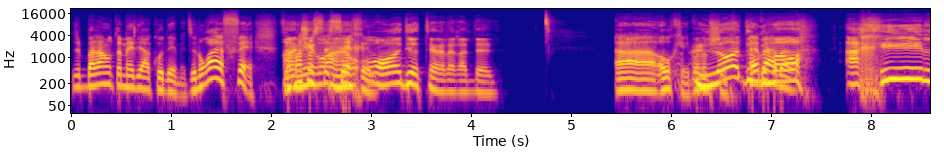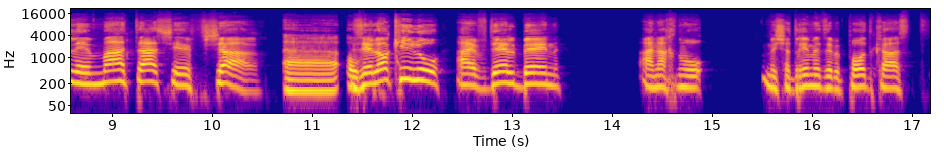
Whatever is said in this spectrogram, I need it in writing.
זה בלענו את המדיה הקודמת. זה נורא יפה, זה ממש עושה שכל. עוד יותר לרדד. אה, אוקיי, בוא נמשיך. לא דוגמה הכי למטה שאפשר. אה, אוקיי. זה לא כאילו ההבדל בין אנחנו משדרים את זה בפודקאסט,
